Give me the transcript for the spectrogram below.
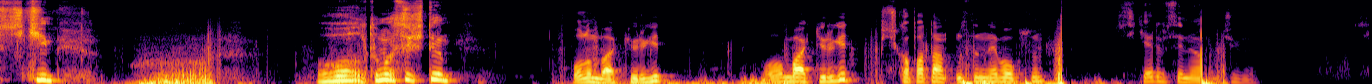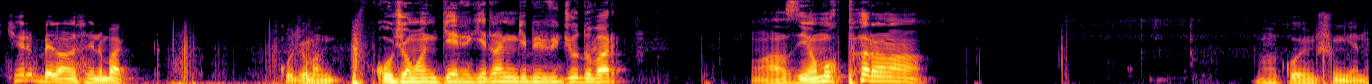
Onun sikeyim. Oh altıma sıçtım. Oğlum bak yürü git. Oğlum bak yürü git. Psikopat ant mısın ne boksun. Sikerim seni amcını. Sikerim belanı seni bak. Kocaman kocaman gergedan gibi vücudu var. Ağzı yamuk parana. Ha koymuşum gene.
